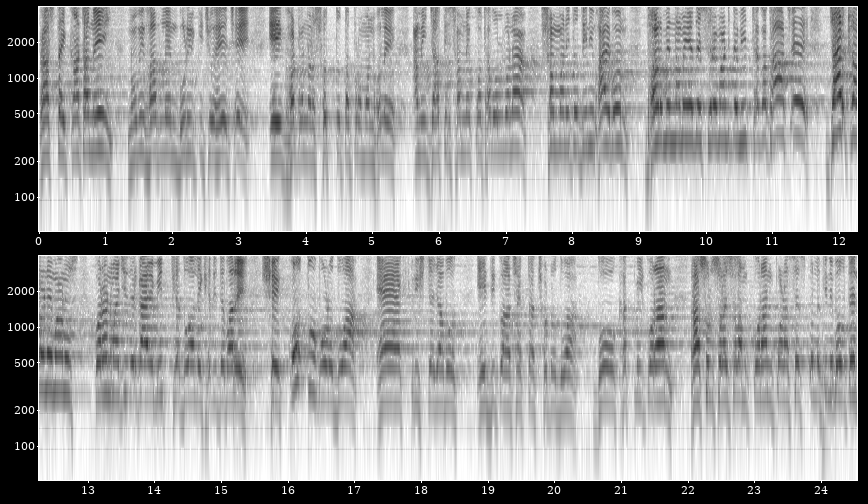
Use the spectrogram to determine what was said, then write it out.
রাস্তায় কাঁটা নেই। নবী ভাবলেন, বুড়ির কিছু হয়েছে। এই ঘটনার সত্যতা প্রমাণ হলে আমি জাতির সামনে কথা বলব না। সম্মানিত দিনী ভাই বোন, ধর্মের নামে এদেশের মাটিতে মিথ্যা কথা আছে। যার কারণে মানুষ কোরআন মাজিদের গায়ে মিথ্যা দোয়া লিখে দিতে পারে, সে কত বড় দোয়া। এক পৃষ্ঠে যাবত এইদিকে আছে একটা ছোট দোয়া। দো খাতমিল কোরআন। রাসুল সাল্লাহ সাল্লাম কোরআন পড়া শেষ করলে তিনি বলতেন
